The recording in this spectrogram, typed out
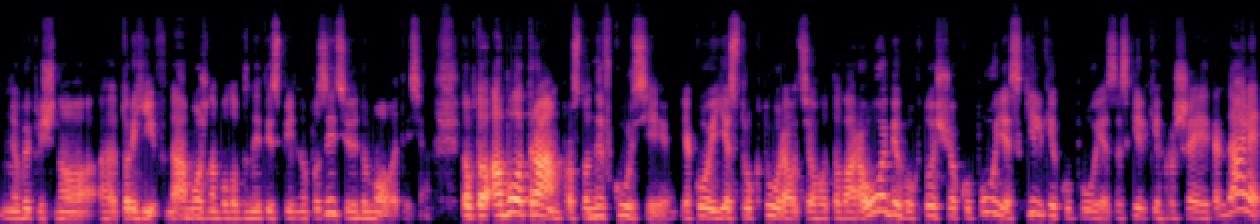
виключно е, торгів. Да, можна було б знайти спільну позицію і домовитися. Тобто, або Трамп просто не в курсі, якою є структура цього товарообігу, хто що купує, скільки купує, за скільки грошей і так далі.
